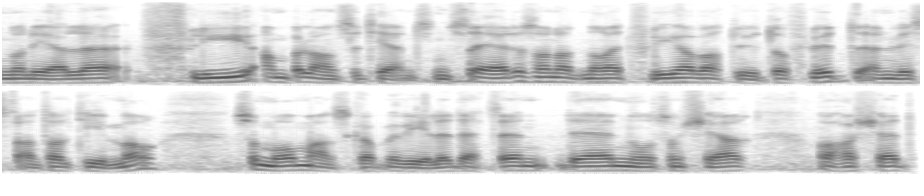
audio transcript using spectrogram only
Når det gjelder flyambulansetjenesten, så er det sånn at når et fly har vært ute og flydd en visst antall timer, så må mannskapet hvile. Dette det er noe som skjer og har skjedd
